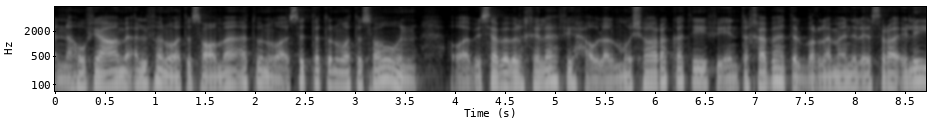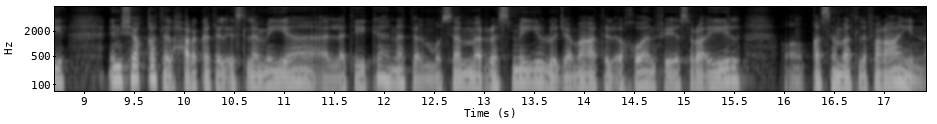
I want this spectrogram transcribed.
أنه في عام 1996 وبسبب الخلاف حول المشاركة في انتخابات البرلمان الإسرائيلي انشقت الحركة الإسلامية التي كانت المسمى الرسمي لجماعة الإخوان في إسرائيل وانقسمت لفرعين.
